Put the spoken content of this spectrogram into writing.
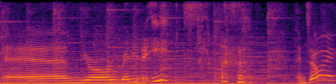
And you're ready to eat. Enjoy!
